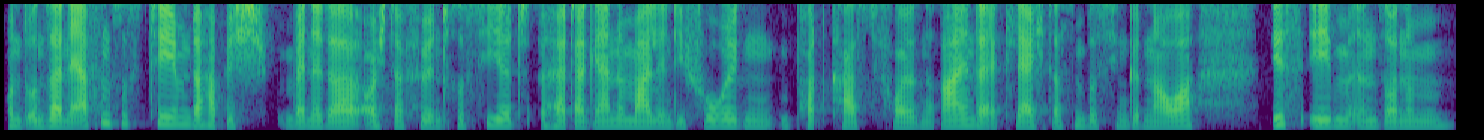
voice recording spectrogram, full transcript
Und unser Nervensystem, da habe ich, wenn ihr da euch dafür interessiert, hört da gerne mal in die vorigen Podcast-Folgen rein, da erkläre ich das ein bisschen genauer, ist eben in so einem,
